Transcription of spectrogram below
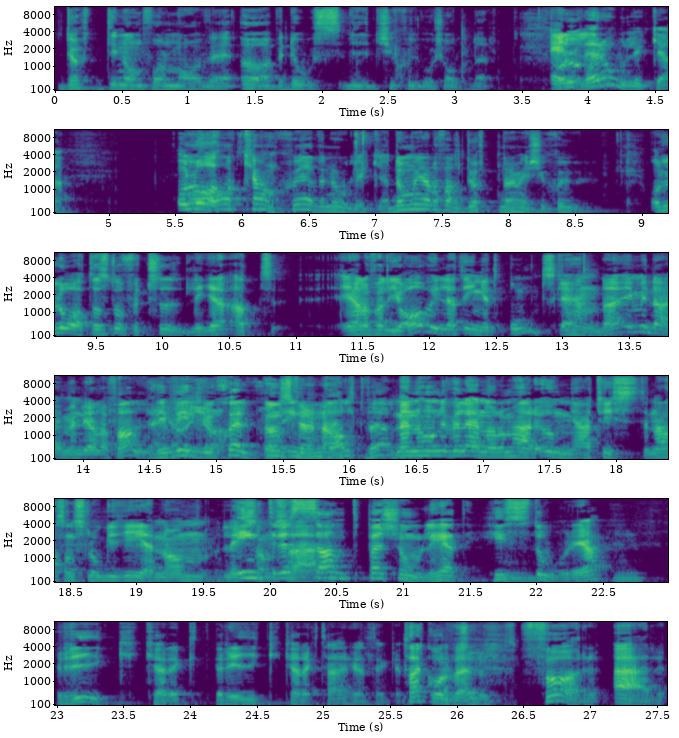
dött i någon form av eh, överdos vid 27 års ålder. Eller olika. Och, ja, låt, kanske även olika. De har i alla fall dött när de är 27. och låt oss då förtydliga att i alla fall jag vill att inget ont ska hända Amy Diamond i alla fall. Det vill du självklart Önskar henne inte. allt väl. Men hon är väl en av de här unga artisterna som slog igenom liksom så här. Intressant personlighet, historia, rik, karak- rik karaktär helt enkelt. Tack Oliver. Absolut. För är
